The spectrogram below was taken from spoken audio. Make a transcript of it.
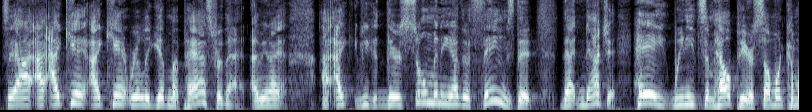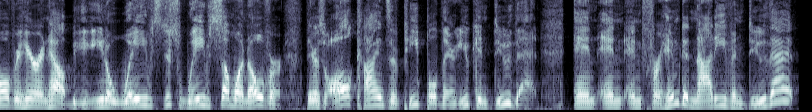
See, I, I can't I can't really give him a pass for that. I mean, I, I, I there's so many other things that that not hey, we need some help here. Someone come over here and help. You know, waves just wave someone over. There's all kinds of people there. You can do that, and and and for him to not even do that.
